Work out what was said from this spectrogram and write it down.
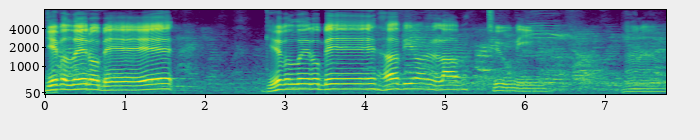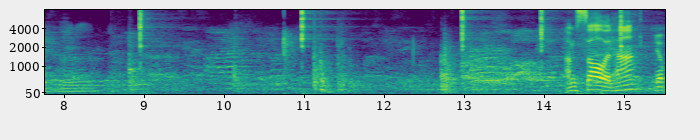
Give a little bit. Give a little bit of your love to me. I'm solid, huh? Yep.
